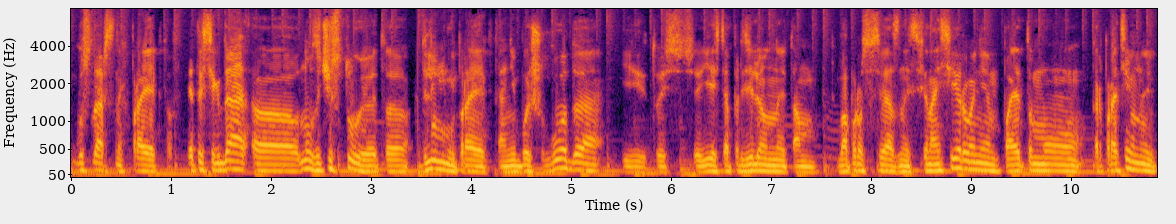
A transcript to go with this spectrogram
государственных проектов. Это всегда, э, ну, зачастую это длинные проекты, они больше года, и то есть есть определенные там вопросы, связанные с финансированием, поэтому корпоративные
